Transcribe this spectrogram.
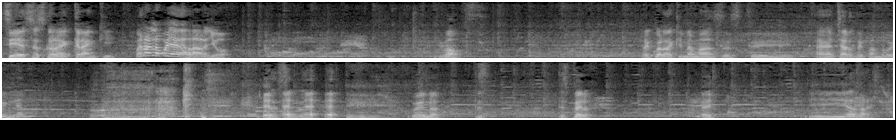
Sí, eso es con el cranky. Bueno, la voy a agarrar yo. Y vamos. Recuerda aquí nada más este agacharte cuando vengan. así no. Bueno, te, te espero. Y al barrio.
